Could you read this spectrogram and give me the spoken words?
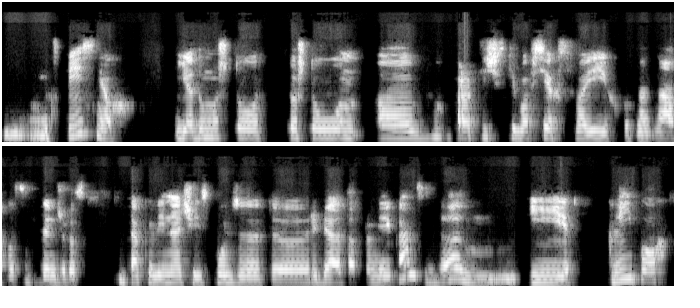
в песнях, я думаю, что то, что он э, практически во всех своих, вот на, на пластинке Dangerous, так или иначе используют э, ребят афроамериканцев, да, и в клипах,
